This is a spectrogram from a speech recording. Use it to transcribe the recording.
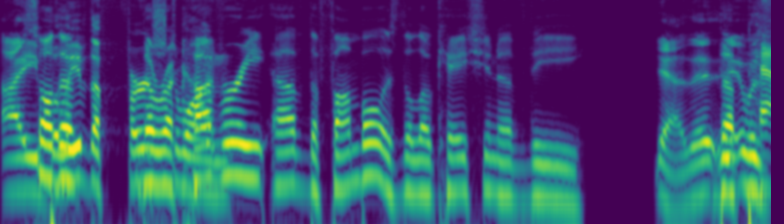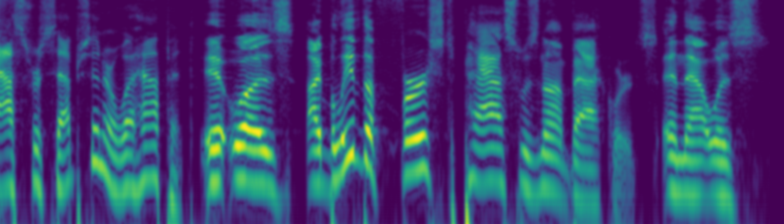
I so believe the, first the one. recovery of the fumble is the location of the Yeah, the, the it was pass reception, or what happened? It was, I believe, the first pass was not backwards, and that was,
